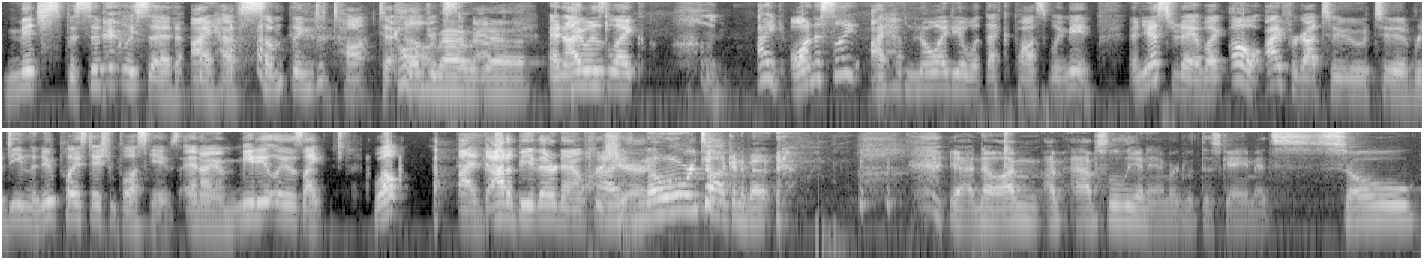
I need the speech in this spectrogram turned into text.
Mitch specifically said I have something to talk to Called you Alex out, about. yeah. and I was like, huh, I honestly I have no idea what that could possibly mean. And yesterday I'm like, oh, I forgot to to redeem the new PlayStation Plus games, and I immediately was like, well, I gotta be there now for I sure. know what we're talking about. yeah, no, I'm I'm absolutely enamored with this game. It's so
